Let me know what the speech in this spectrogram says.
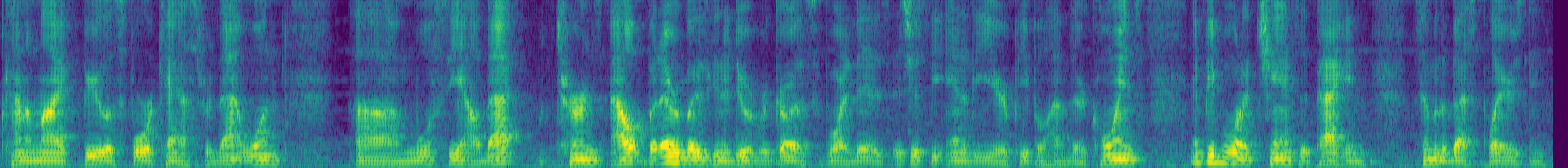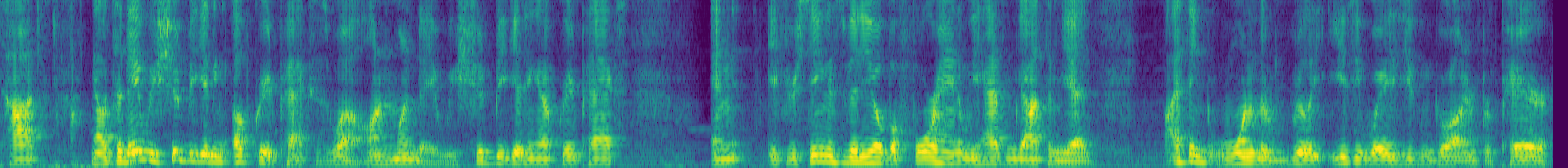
kind of my fearless forecast for that one. Um, we'll see how that turns out, but everybody's going to do it regardless of what it is. It's just the end of the year. People have their coins, and people want a chance at packing some of the best players in TOTS. Now, today we should be getting upgrade packs as well. On Monday, we should be getting upgrade packs. And if you're seeing this video beforehand and we haven't got them yet, I think one of the really easy ways you can go out and prepare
